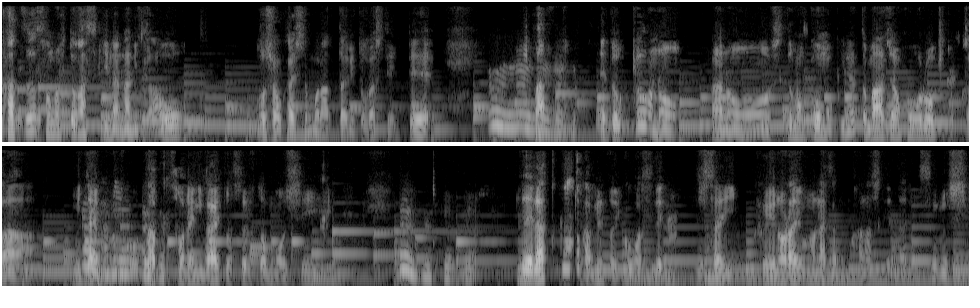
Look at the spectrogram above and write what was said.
かつその人が好きな何かをご紹介してもらったりとかしていて、まあえっと、今日の、あのー質問項目にあった麻雀放浪記とか、みたいなのも多分それに該当すると思うし、うんうんうんうんで、落語とかメトイコはすでに実際冬のライブの中でも話してたりするし、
